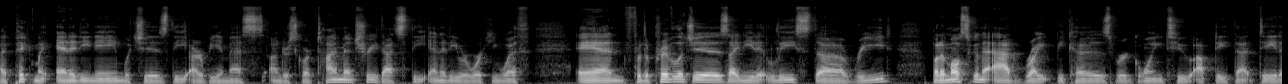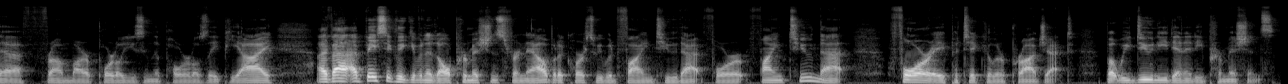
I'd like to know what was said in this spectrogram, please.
I picked my entity name, which is the RBMS underscore time entry. That's the entity we're working with. And for the privileges, I need at least uh, read, but I'm also going to add write because we're going to update that data from our portal using the portals API. I've, I've basically given it all permissions for now, but of course we would fine tune that for fine tune that for a particular project. But we do need entity permissions.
